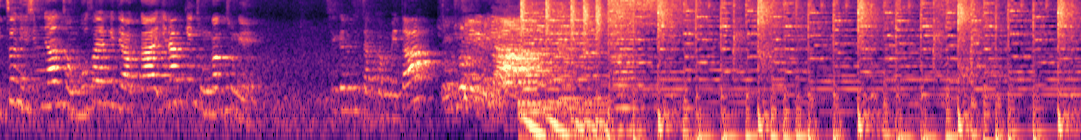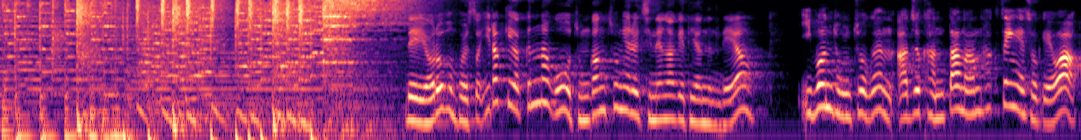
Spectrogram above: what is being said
2020년 정보사회미디어학과 1학기 종강총회 지금 시작합니다. 종총입니다. 네, 여러분 벌써 1학기가 끝나고 종강총회를 진행하게 되었는데요. 이번 종촉은 아주 간단한 학생의 소개와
